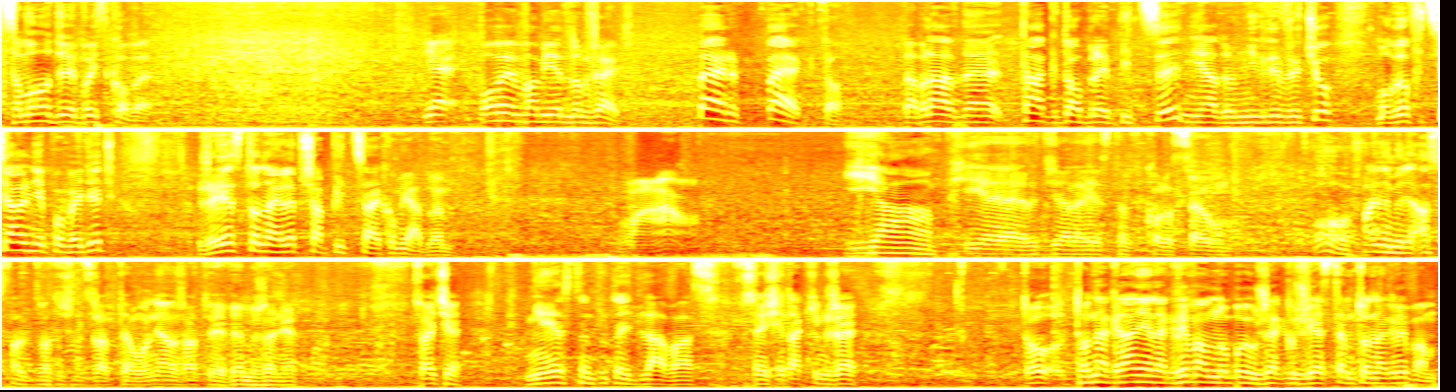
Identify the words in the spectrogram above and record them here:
samochody wojskowe. Nie, powiem wam jedną rzecz. Perfekto. Naprawdę tak dobrej pizzy nie jadłem nigdy w życiu. Mogę oficjalnie powiedzieć, że jest to najlepsza pizza, jaką jadłem. Wow. Ja pierdziele jestem w Koloseum. O, fajny mieli asfalt 2000 lat temu. Nie no, żartuję, wiemy, że nie. Słuchajcie, nie jestem tutaj dla was, w sensie takim, że to, to nagranie nagrywam, no bo już jak już jestem, to nagrywam.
